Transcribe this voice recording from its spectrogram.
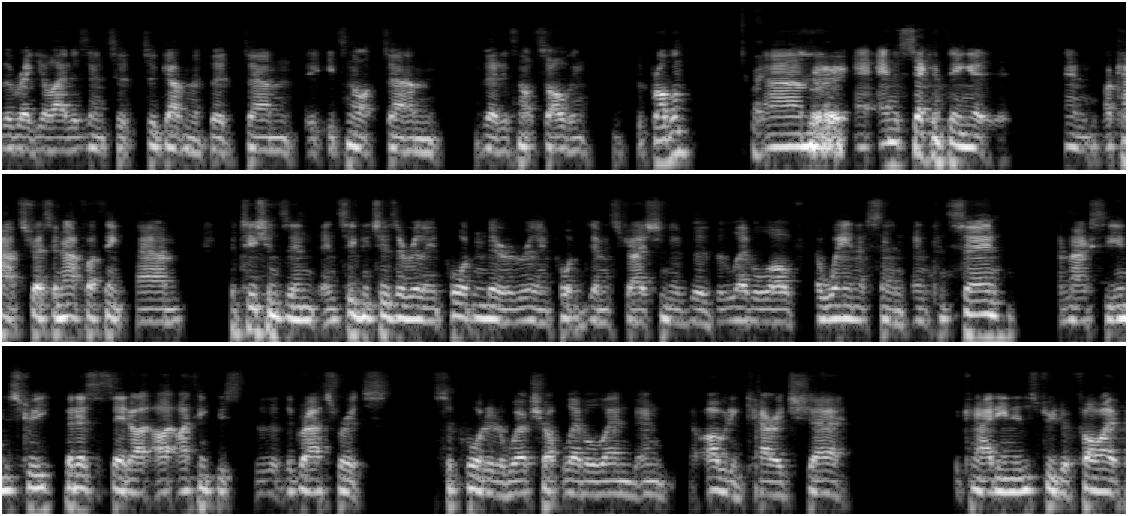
the regulators and to, to government that um, it's not um, that it's not solving the problem. Right. Um, and the second thing, uh, and I can't stress enough, I think um, petitions and, and, signatures are really important. They're a really important demonstration of the, the level of awareness and, and, concern amongst the industry. But as I said, I, I think this the, the, grassroots support at a workshop level, and, and I would encourage uh, Canadian industry to follow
